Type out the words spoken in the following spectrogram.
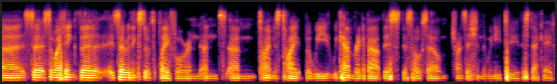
uh, so, so I think that it's everything still to play for, and and um, time is tight, but we we can bring about this this wholesale transition that we need to this decade.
